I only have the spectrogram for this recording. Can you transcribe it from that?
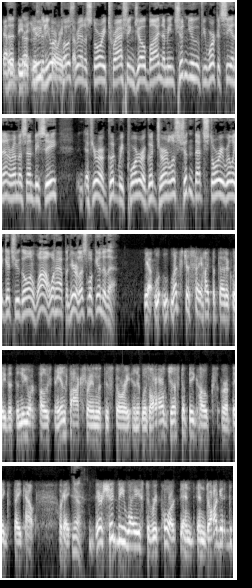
That would be a huge The New York Post ran a story trashing Joe Biden. I mean, shouldn't you, if you work at CNN or MSNBC, if you're a good reporter, a good journalist, shouldn't that story really get you going? Wow, what happened here? Let's look into that. Yeah, l- let's just say hypothetically that the New York Post and Fox ran with this story and it was all just a big hoax or a big fake out. Okay, Yeah. there should be ways to report, and, and dogged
